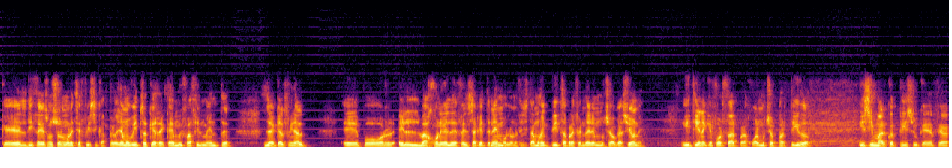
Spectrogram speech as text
que él dice que son solo molestias físicas, pero ya hemos visto que recae muy fácilmente, ya que al final, eh, por el bajo nivel de defensa que tenemos, lo necesitamos en pista para defender en muchas ocasiones, y tiene que forzar para jugar muchos partidos, y sin Marco Espisu, que al final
